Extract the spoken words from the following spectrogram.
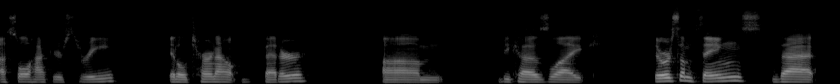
a soul hackers 3 it'll turn out better um because like there were some things that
